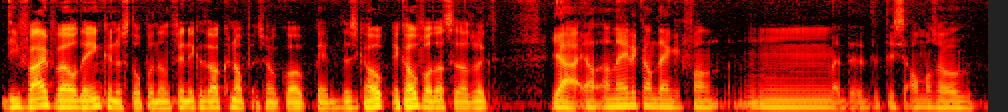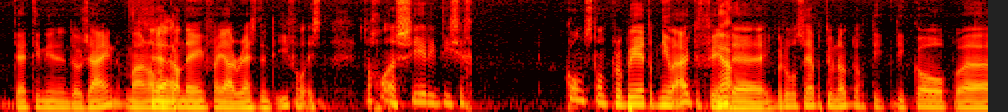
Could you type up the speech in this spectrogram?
die vibe wel erin kunnen stoppen, dan vind ik het wel knap in zo'n co-op game. Dus ik hoop, ik hoop wel dat ze dat lukt. Ja, aan de ene kant denk ik van... mm, het- het is allemaal zo 13 in een dozijn. Maar aan de andere Ja. kant denk ik van... Ja, Resident Evil is, is toch wel een serie die zich constant probeert opnieuw uit te vinden. Ik bedoel, ze hebben toen ook nog die, die co-op... eh,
